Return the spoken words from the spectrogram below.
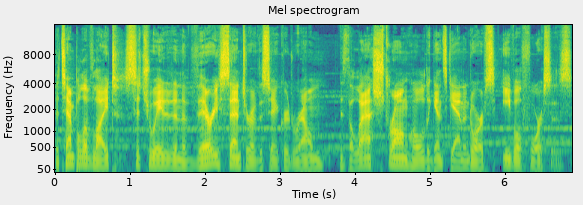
The Temple of Light, situated in the very center of the sacred realm, is the last stronghold against Ganondorf's evil forces.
